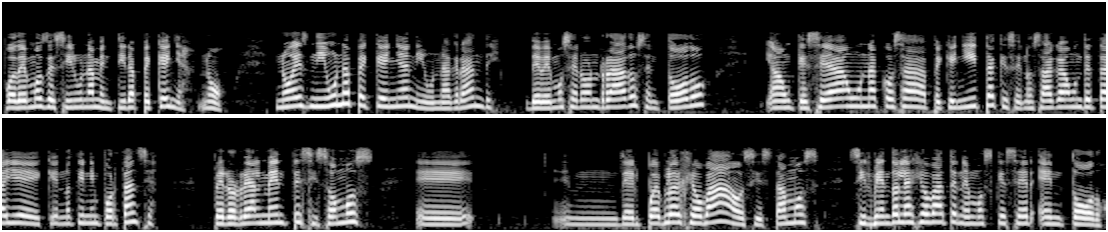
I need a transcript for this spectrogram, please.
podemos decir una mentira pequeña, no, no es ni una pequeña ni una grande. Debemos ser honrados en todo, aunque sea una cosa pequeñita, que se nos haga un detalle que no tiene importancia. Pero realmente si somos eh, del pueblo de Jehová o si estamos sirviéndole a Jehová, tenemos que ser en todo,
